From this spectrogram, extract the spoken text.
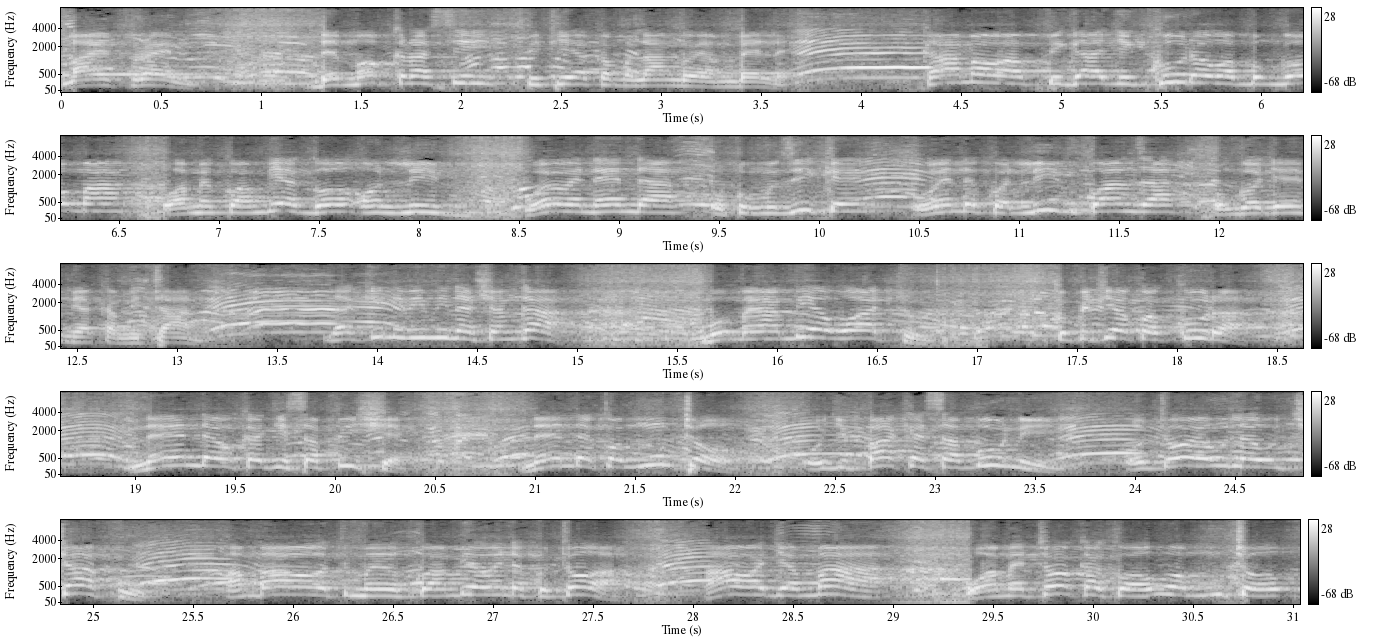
My friend, democracy pitia kwa mlango ya mbele. Kama wapigaji kura wa Bungoma wamekwambia go on leave, wewe nenda upumuzike, uende kwa leave kwanza, ungojee miaka mitano. Lakini mimi nashangaa, mumeambia watu kupitia kwa kura, nende ukajisafishe, nende kwa mto ujipake sabuni, utoe ule uchafu ambao tumekuambia uende kutoa. Hawa jamaa wametoka kwa huo mto,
